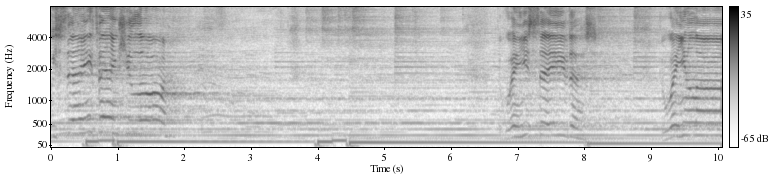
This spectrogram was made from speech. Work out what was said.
We say thank you, Lord. The way you saved us, the way you loved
